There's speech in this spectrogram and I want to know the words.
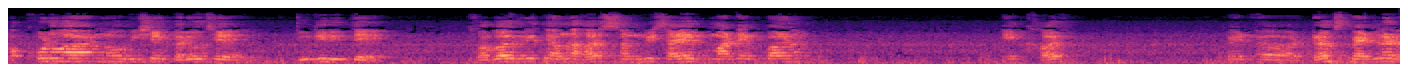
વખોડવાનો વિષય કર્યો છે, જુદી રીતે. સ્વાભાવિક રીતે હમણાં હર્ષ સંઘવી સાહેબ માટે પણ એક હર્ષ ડ્રગ્સ પેડલર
